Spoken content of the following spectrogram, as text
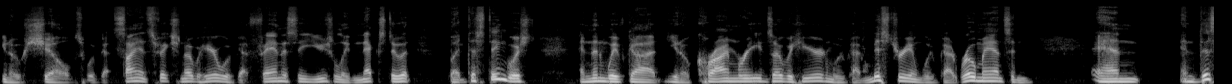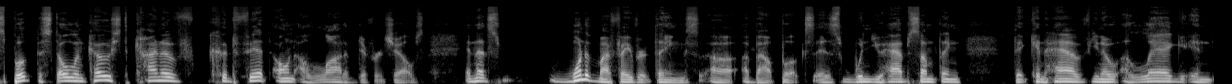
you know shelves. We've got science fiction over here. We've got fantasy usually next to it, but distinguished. And then we've got you know crime reads over here, and we've got mystery, and we've got romance, and and and this book, The Stolen Coast, kind of could fit on a lot of different shelves, and that's one of my favorite things uh, about books is when you have something that can have you know a leg in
